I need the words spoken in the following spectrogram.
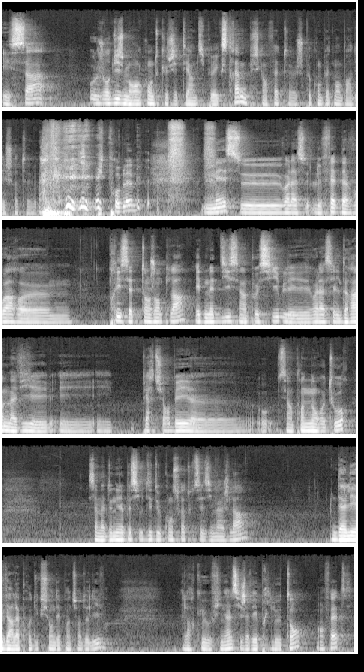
et ça, aujourd'hui, je me rends compte que j'étais un petit peu extrême, puisqu'en fait, je peux complètement boire des shots, euh, de problème. Mais le fait d'avoir pris cette tangente-là et de m'être dit c'est impossible et voilà, c'est le drame, ma vie est, perturbée, c'est un point de non-retour. Ça m'a donné la possibilité de construire toutes ces images-là d'aller vers la production des peintures de livres. Alors qu'au final, si j'avais pris le temps, en fait,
